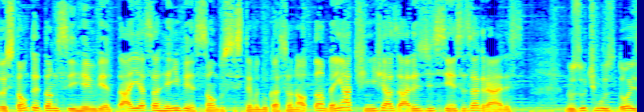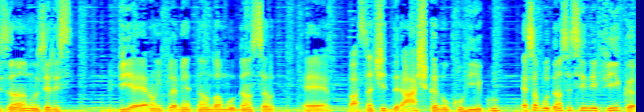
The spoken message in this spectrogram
estão tentando se reinventar e essa reinvenção do sistema educacional também atinge as áreas de ciências agrárias. Nos últimos dois anos, eles vieram implementando uma mudança é, bastante drástica no currículo. Essa mudança significa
